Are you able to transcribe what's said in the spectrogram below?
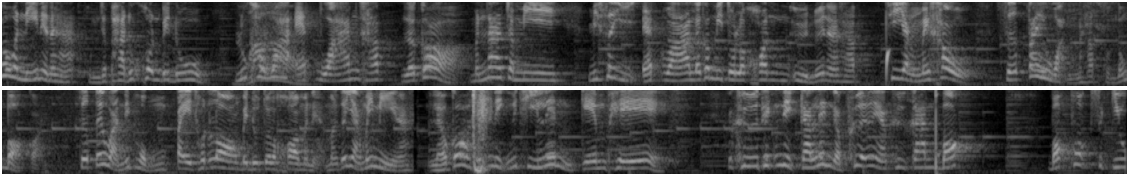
ก็วันนี้เนี่ยนะฮะ ผมจะพาทุกคนไปดูลูกคาว่าแอดวานครับ แล้วก็มันน่าจะมีมิสอีแอดวานแล้วก็มีตัวละครอื่นๆด้วยนะครับ ที่ยังไม่เข้าเซิร์ฟไต้หวันนะครับ ผมต้องบอกก่อนเซิร์ฟไต้หวันที่ผมไปทดลองไปดูตัวละครมันเนี่ย มันก็ยังไม่มีนะ แล้วก็เทคนิควิธีเล่นเกมเพลย์ ก็คือเทคนิคการเล่นกับเพื่อนเนี่ยคือการบล็อกบล็อกพวกสกิล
